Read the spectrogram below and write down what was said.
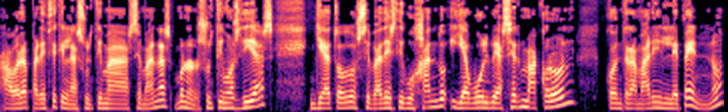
ahora parece que en las últimas semanas, bueno, en los últimos días, ya todo se va desdibujando y ya vuelve a ser Macron contra Marine Le Pen, ¿no?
